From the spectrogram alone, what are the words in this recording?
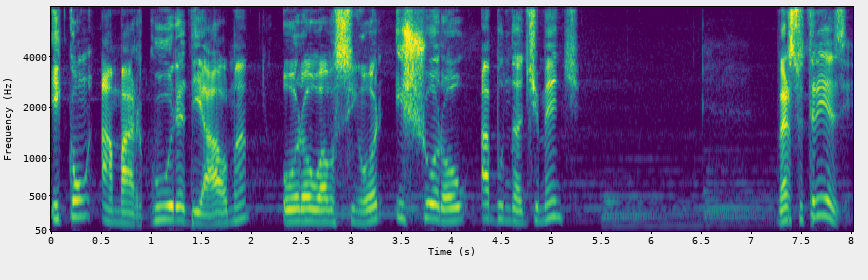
e com amargura de alma orou ao Senhor e chorou abundantemente. Verso 13,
